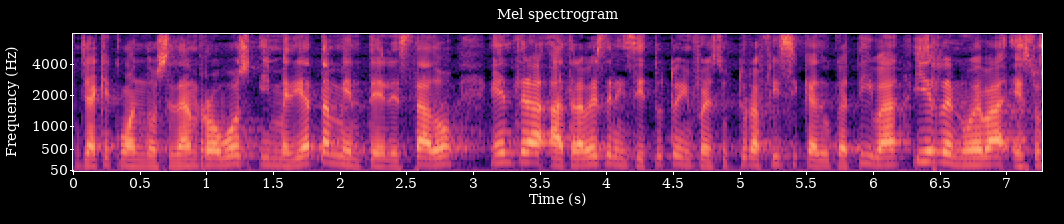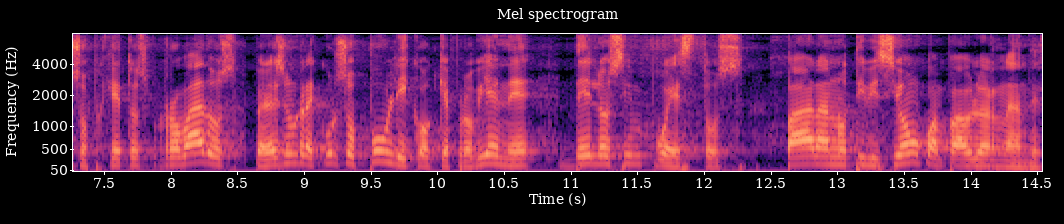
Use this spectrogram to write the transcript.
ya que cuando se dan robos, inmediatamente el Estado entra a través del Instituto de Infraestructura Física Educativa y renueva estos objetos robados, pero es un recurso público que proviene de los impuestos. Para Notivisión, Juan Pablo Hernández.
